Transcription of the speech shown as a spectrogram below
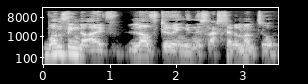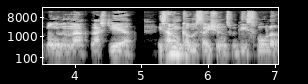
one thing that I've loved doing in this last seven months or longer than that last year is having conversations with these smaller,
